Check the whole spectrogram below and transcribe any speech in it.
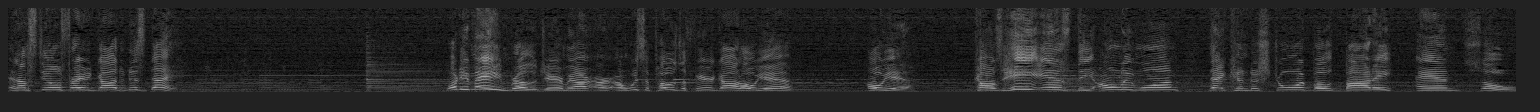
And I'm still afraid of God to this day. What do you mean, Brother Jeremy? Are, are, are we supposed to fear God? Oh, yeah. Oh, yeah. Because He is the only one that can destroy both body and soul.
